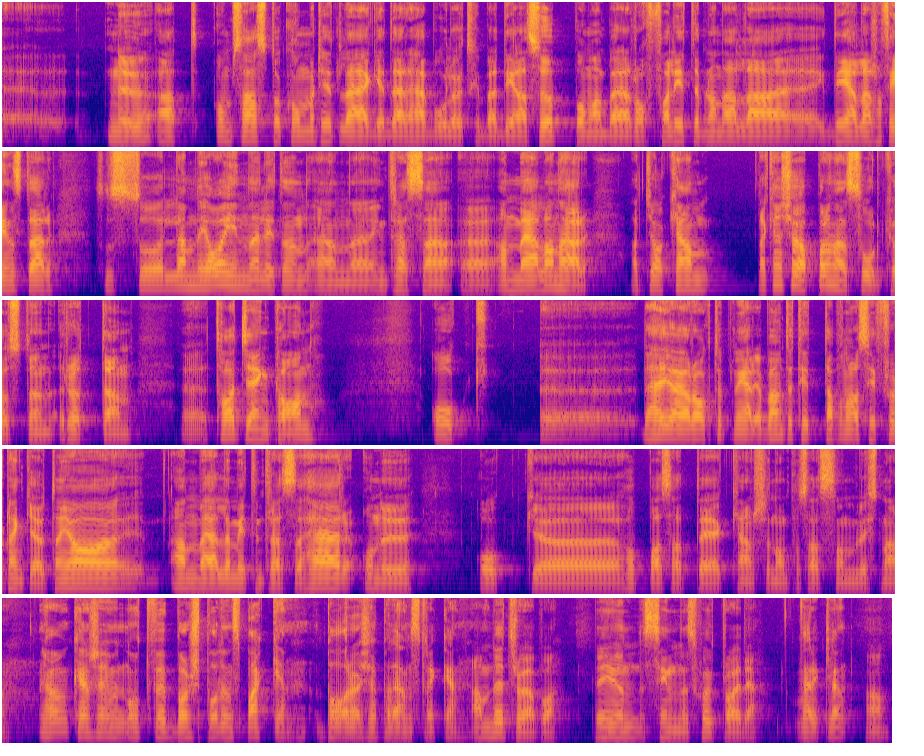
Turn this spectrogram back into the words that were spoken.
nu att om SAS då kommer till ett läge där det här bolaget ska börja delas upp och man börjar roffa lite bland alla eh, delar som finns där så, så lämnar jag in en liten en, eh, intresseanmälan här att jag kan, jag kan köpa den här Solkusten rutten, eh, ta ett gäng plan och eh, det här gör jag rakt upp ner. Jag behöver inte titta på några siffror tänker jag, utan jag anmäler mitt intresse här och nu och eh, hoppas att det är kanske någon på SAS som lyssnar. Ja, kanske något för Börspoddens backen. Bara köpa den sträckan. Ja, men det tror jag på. Det är ju en sinnessjukt bra idé. Verkligen. Ja.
